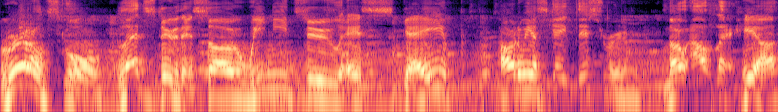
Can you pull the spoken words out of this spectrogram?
Riddle school. Let's do this. So we need to escape. How do we escape this room? No outlet here.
